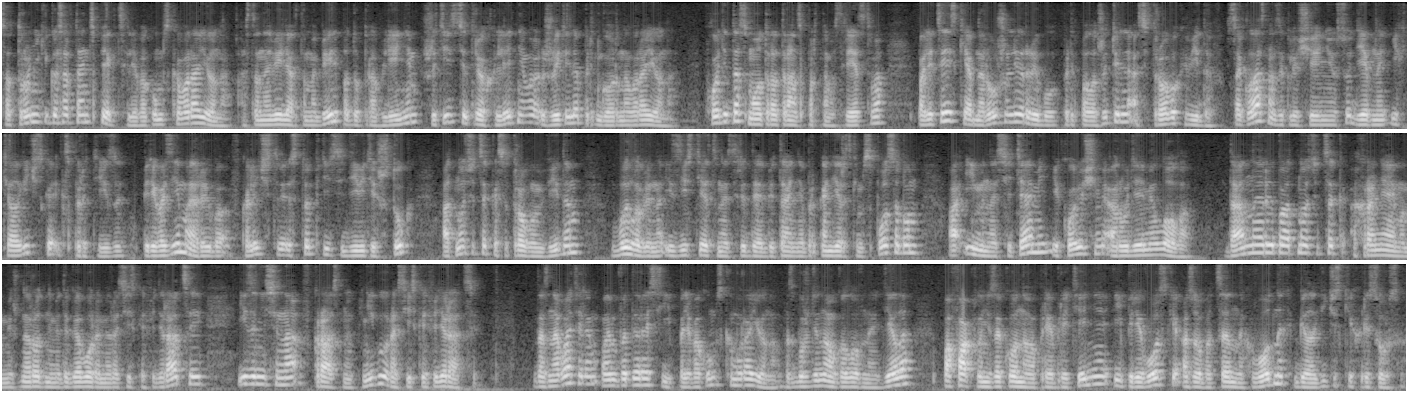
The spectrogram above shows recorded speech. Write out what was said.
Сотрудники госавтоинспекции Левакумского района остановили автомобиль под управлением 63-летнего жителя Предгорного района. В ходе досмотра транспортного средства полицейские обнаружили рыбу, предположительно осетровых видов. Согласно заключению судебной их теологической экспертизы, перевозимая рыба в количестве 159 штук относится к осетровым видам, выловлена из естественной среды обитания браконьерским способом, а именно сетями и колющими орудиями лова. Данная рыба относится к охраняемым международными договорами Российской Федерации и занесена в Красную книгу Российской Федерации. Дознавателям ОМВД России по Левакумскому району возбуждено уголовное дело по факту незаконного приобретения и перевозки особо ценных водных биологических ресурсов.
